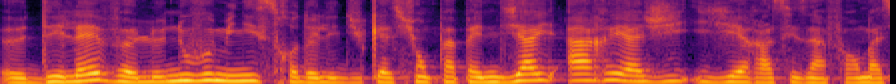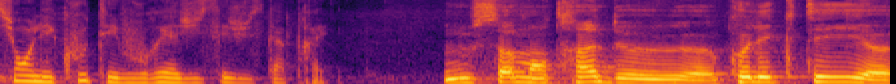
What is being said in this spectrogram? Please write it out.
euh, d'élèves, le nouveau ministre de l'Éducation, Papendiaï, a réagi hier à ces informations. On l'écoute et vous réagissez juste après. Nous sommes en train de euh, collecter euh,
